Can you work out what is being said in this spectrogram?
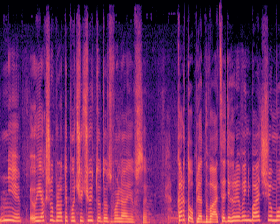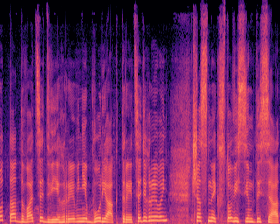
Ні, якщо брати по чуть-чуть, то дозволяє все. Картопля 20 гривень бачимо та 22 гривні, буряк 30 гривень, часник 180,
